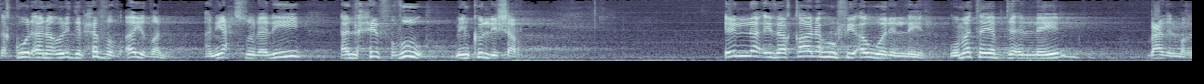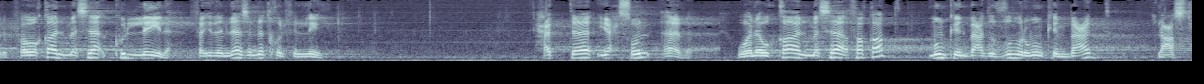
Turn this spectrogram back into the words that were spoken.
تقول أنا أريد الحفظ أيضا أن يحصل لي الحفظ من كل شر. إلا إذا قاله في أول الليل. ومتى يبدأ الليل؟ بعد المغرب فهو قال مساء كل ليلة فإذا لازم ندخل في الليل حتى يحصل هذا. ولو قال مساء فقط ممكن بعد الظهر وممكن بعد العصر.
